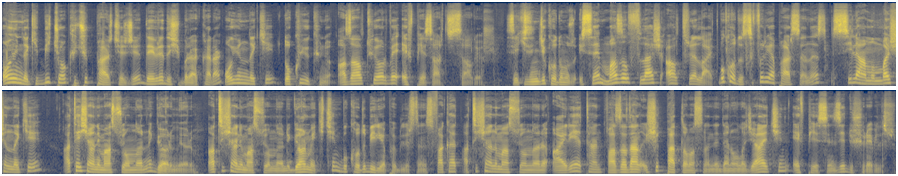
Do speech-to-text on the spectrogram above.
oyundaki birçok küçük parçacığı devre dışı bırakarak oyundaki doku yükünü azaltıyor ve FPS artışı sağlıyor. 8. kodumuz ise Muzzle Flash Ultra Light. Bu kodu 0 yaparsanız silahımın başındaki Ateş animasyonlarını görmüyorum. Atış animasyonlarını görmek için bu kodu bir yapabilirsiniz. Fakat atış animasyonları ayrıyeten fazladan ışık patlamasına neden olacağı için FPS'inizi düşürebilir.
